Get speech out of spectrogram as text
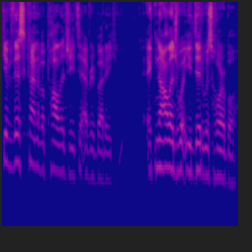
give this kind of apology to everybody. Acknowledge what you did was horrible.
